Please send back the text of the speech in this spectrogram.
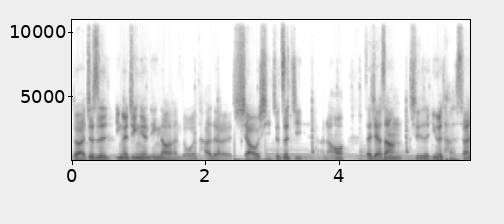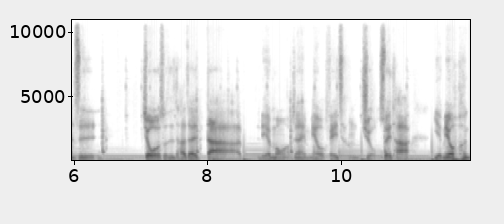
对啊，就是因为今年听到了很多他的消息，就这几年，然后再加上其实因为他算是。就我所知，他在大联盟好像也没有非常久，所以他也没有很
